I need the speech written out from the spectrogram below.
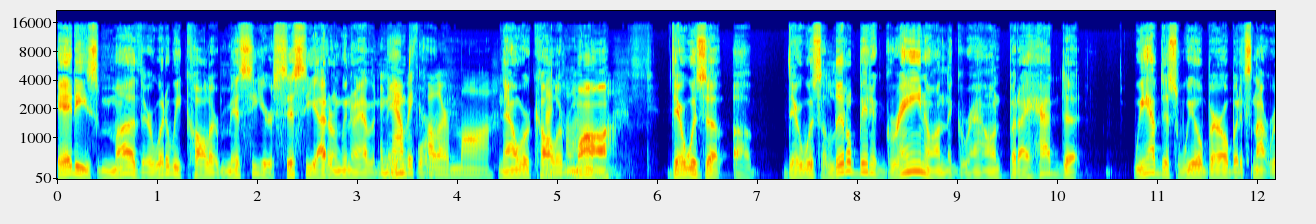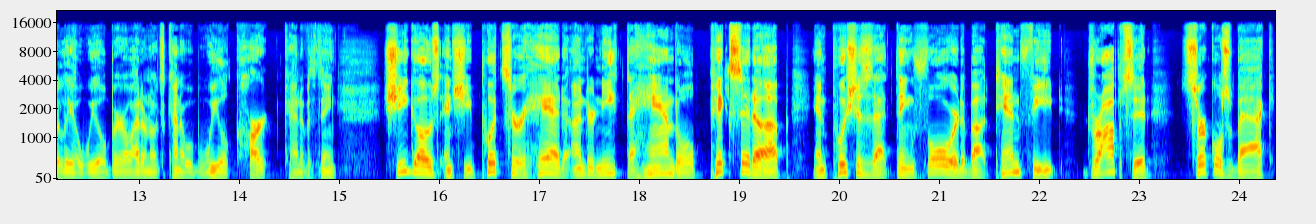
Eddie's mother, what do we call her, Missy or Sissy? I don't. We don't have a And name now we call her. her Ma. Now we're call I her call her Ma. Ma. There was a, a there was a little bit of grain on the ground, but I had to. We have this wheelbarrow, but it's not really a wheelbarrow. I don't know. It's kind of a wheel cart kind of a thing. She goes and she puts her head underneath the handle, picks it up, and pushes that thing forward about ten feet, drops it, circles back,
